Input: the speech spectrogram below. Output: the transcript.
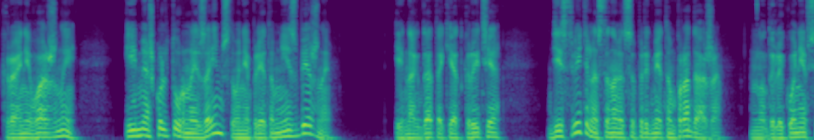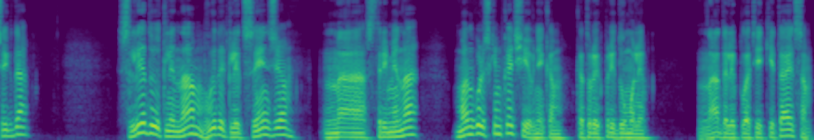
крайне важны, и межкультурные заимствования при этом неизбежны. Иногда такие открытия действительно становятся предметом продажи, но далеко не всегда. Следует ли нам выдать лицензию на стремена монгольским кочевникам, которые их придумали? Надо ли платить китайцам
